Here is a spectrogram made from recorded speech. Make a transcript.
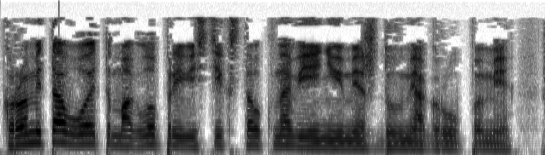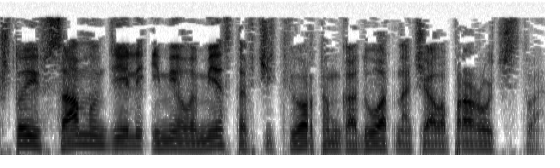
Кроме того, это могло привести к столкновению между двумя группами, что и в самом деле имело место в четвертом году от начала пророчества.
